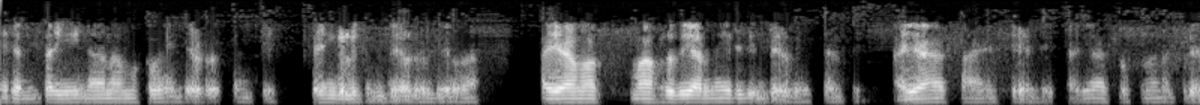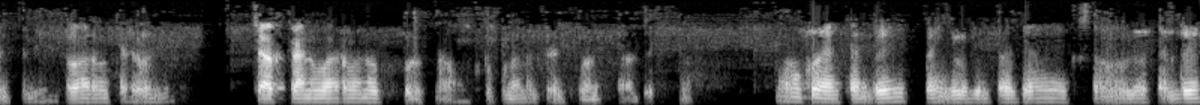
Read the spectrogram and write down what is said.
మీరెంత ఈనా నమ్మకమైన దేవుడు తండ్రి. పెంగులిగిన దేవుడు దేవా. అయ్యా మా మా హృదయాలను ఎరిగిన దేవుడు తండ్రి. అయ్యా సాయం చేయండి. అయ్యా కృపణను అనుగ్రహించండి ద్వారం తెరవండి. చేతకాని వారం అని ఒప్పుకుంటున్నాం కృపణను అనుగ్రహించమని ప్రార్థిస్తున్నాం. నమ్మకం ఏంటంటే ప్రేంగులు సమయంలో తండ్రి.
